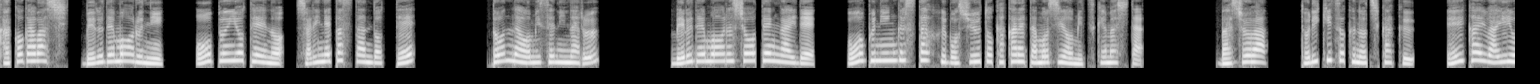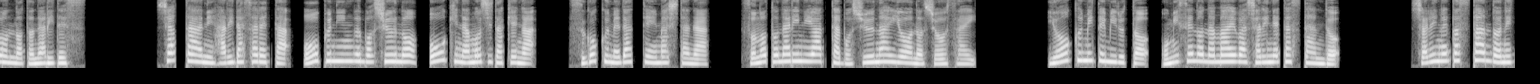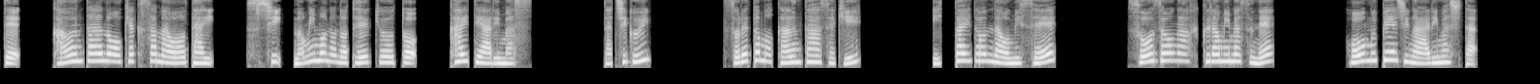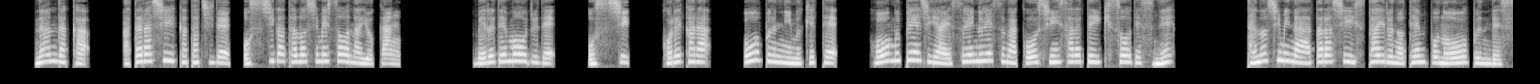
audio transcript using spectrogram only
加古川市ベルデモールにオープン予定のシャリネタスタンドって？どんなお店になる？ベルデモール商店街でオープニングスタッフ募集と書かれた文字を見つけました。場所は鳥貴族の近く、英会話イオンの隣です。シャッターに貼り出されたオープニング募集の大きな文字だけがすごく目立っていましたが、その隣にあった募集内容の詳細。よーく見てみると、お店の名前はシャリネタスタンド。シャリネタスタンドにて、カウンターのお客様応対、寿司、飲み物の提供と書いてあります。立ち食い？それともカウンター席？一体どんなお店？想像が膨らみますね。ホームページがありました。なんだか、新しい形でお寿司が楽しめそうな予感。ベルデモールで、お寿司、これから、オープンに向けて、ホームページや SNS が更新されていきそうですね。楽しみな新しいスタイルの店舗のオープンです。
